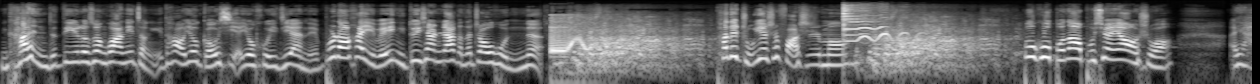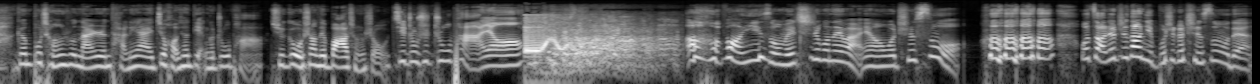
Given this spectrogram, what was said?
你看你这提了算卦，你整一套又狗血又挥剑的，不知道还以为你对象家搁那招魂呢。他的主业是法师吗？不哭不闹不炫耀，说，哎呀，跟不成熟男人谈恋爱就好像点个猪扒去给我上的八成熟，记住是猪扒呀。啊，不好意思，我没吃过那玩意儿，我吃素。我早就知道你不是个吃素的。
